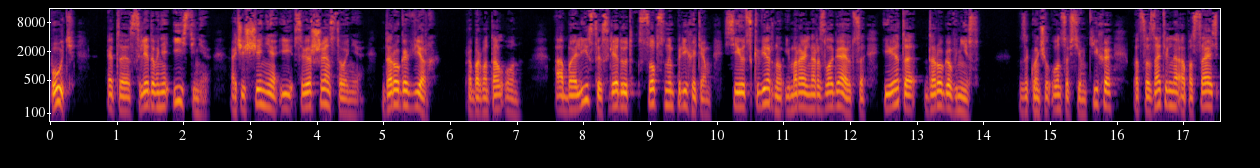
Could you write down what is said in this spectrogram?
Путь – это следование истине, очищение и совершенствование, дорога вверх, пробормотал он. А баллисты следуют собственным прихотям, сеют скверну и морально разлагаются, и это дорога вниз. Закончил он совсем тихо, подсознательно опасаясь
